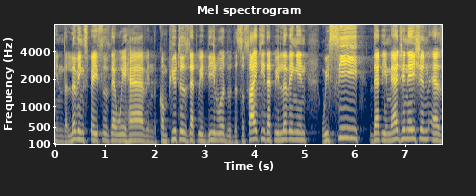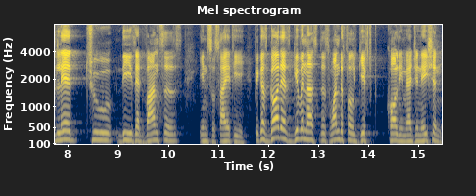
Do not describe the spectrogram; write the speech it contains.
in the living spaces that we have, in the computers that we deal with, with the society that we're living in, we see that imagination has led to these advances in society because God has given us this wonderful gift called imagination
